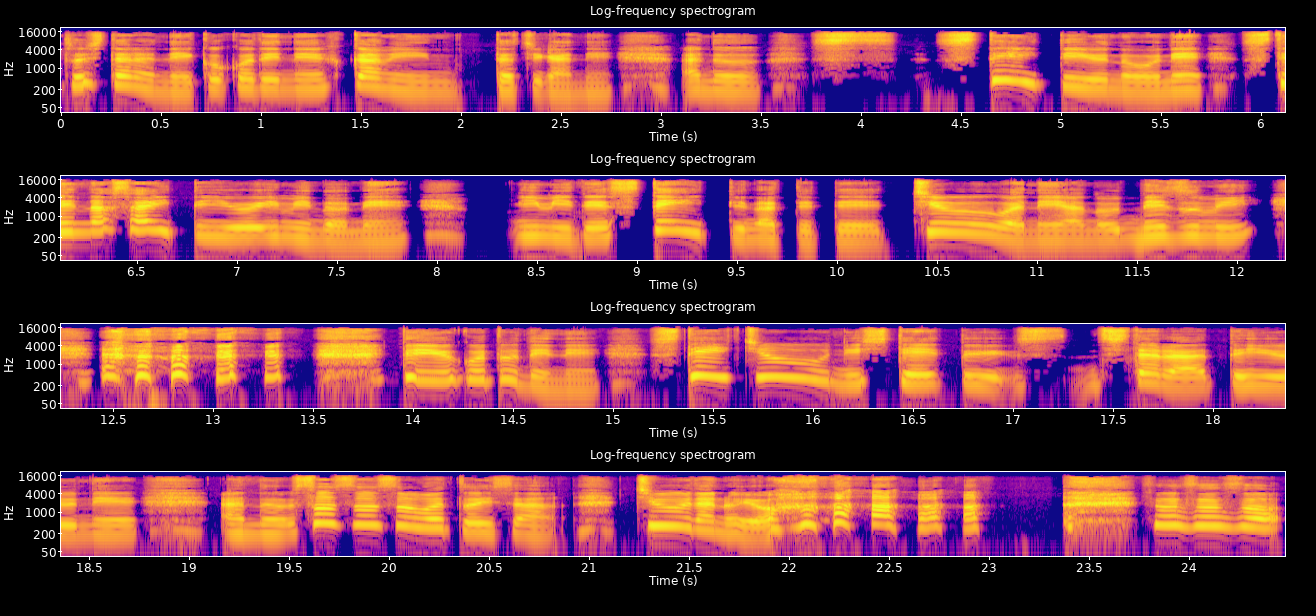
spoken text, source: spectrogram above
そしたらね、ここでね、深みんたちがね、あの、ステイっていうのをね、捨てなさいっていう意味のね、意味で、ステイってなってて、チューはね、あの、ネズミ？っていうことでね、ステイチューにしてってしたらっていうね、あの、そうそうそう、まといさん。チューなのよ。そうそうそう。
